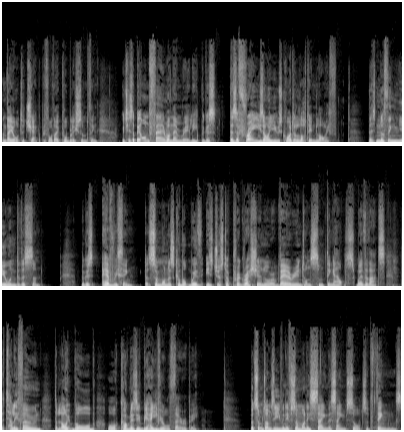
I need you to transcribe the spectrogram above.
and they ought to check before they publish something, which is a bit unfair on them, really, because there's a phrase I use quite a lot in life there's nothing new under the sun because everything that someone has come up with is just a progression or a variant on something else, whether that's the telephone, the light bulb, or cognitive behavioural therapy. But sometimes, even if someone is saying the same sorts of things,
